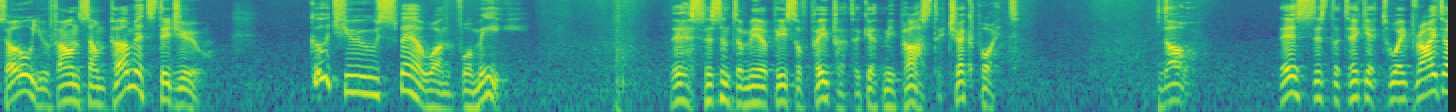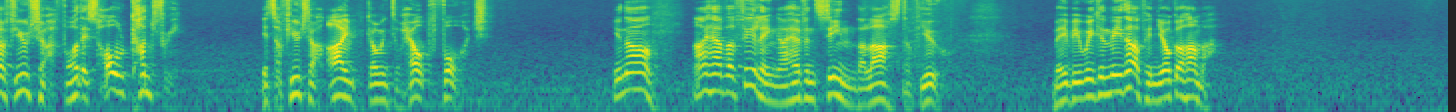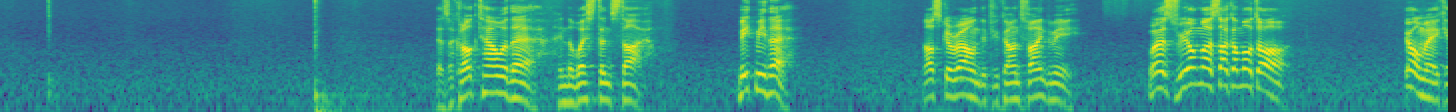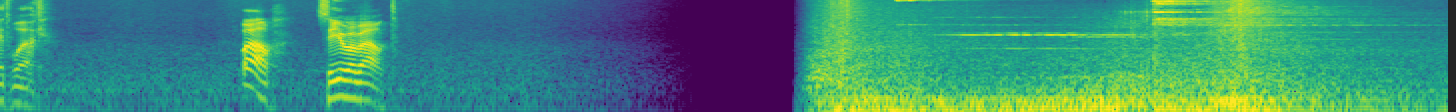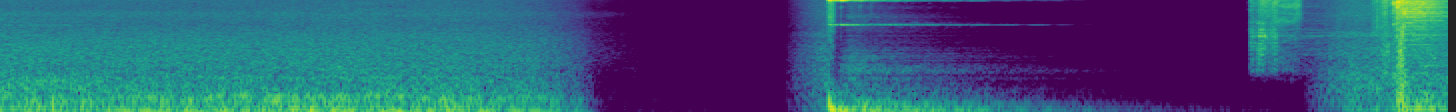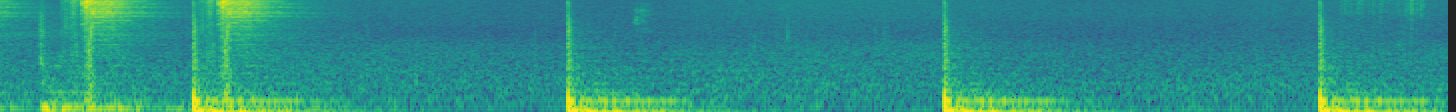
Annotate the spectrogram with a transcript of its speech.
So, you found some permits, did you? Could you spare one for me? This isn't a mere piece of paper to get me past a checkpoint. No. This is the ticket to a brighter future for this whole country. It's a future I'm going to help forge. You know, I have a feeling I haven't seen the last of you. Maybe we can meet up in Yokohama. There's a clock tower there, in the western style. Meet me there. Ask around if you can't find me. Where's Ryoma Sakamoto? You'll make it work. Well, see you around.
